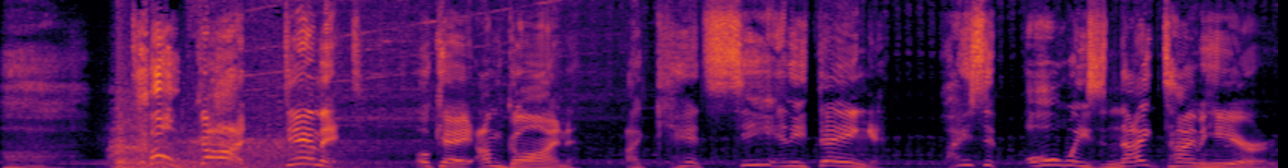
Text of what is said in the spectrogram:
Oh god, damn it. Okay, I'm gone. I can't see anything. Why is it always nighttime here?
